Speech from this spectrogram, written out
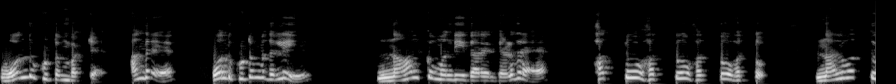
ಒಂದು ಕುಟುಂಬಕ್ಕೆ, ಅಂದ್ರೆ ಒಂದು ಕುಟುಂಬದಲ್ಲಿ ನಾಲ್ಕು ಮಂದಿ ಇದ್ದಾರೆ ಅಂತ ಹೇಳಿದ್ರೆ ಹತ್ತು ಹತ್ತು ಹತ್ತು ಹತ್ತು, ನಲವತ್ತು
